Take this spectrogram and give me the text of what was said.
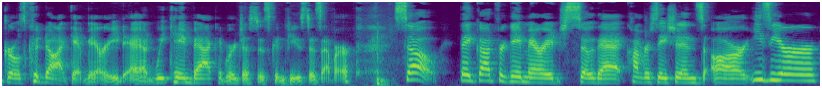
girls could not get married. And we came back and we're just as confused as ever. So thank God for gay marriage, so that conversations are easier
